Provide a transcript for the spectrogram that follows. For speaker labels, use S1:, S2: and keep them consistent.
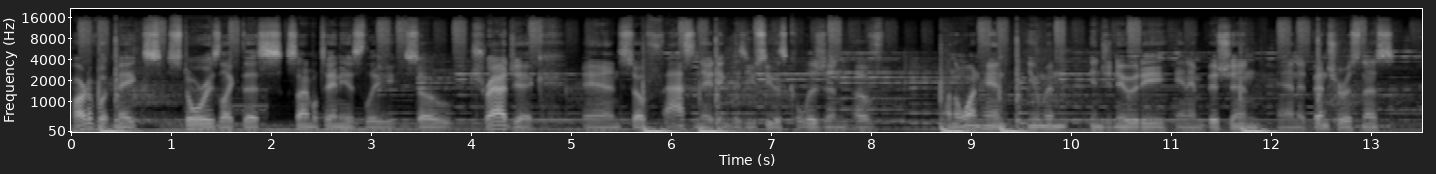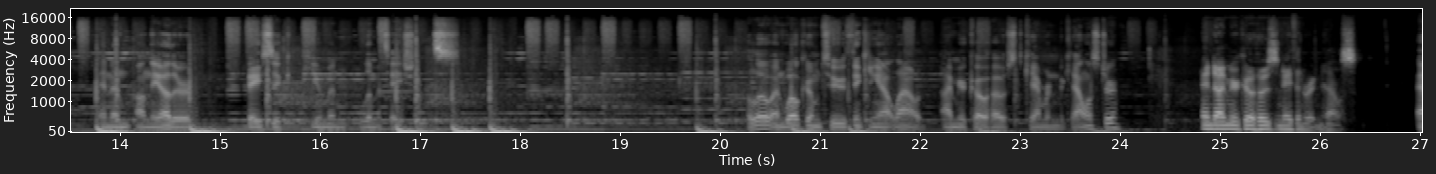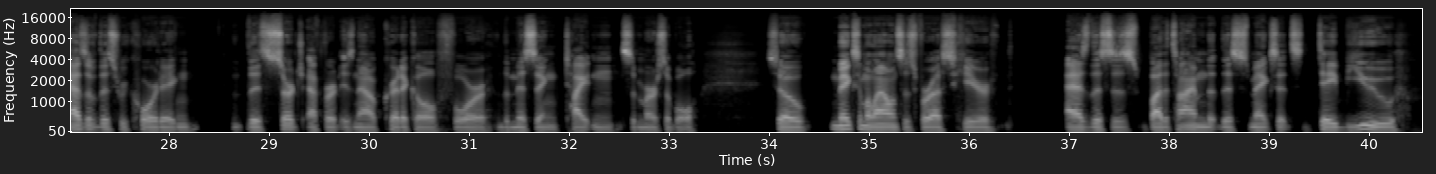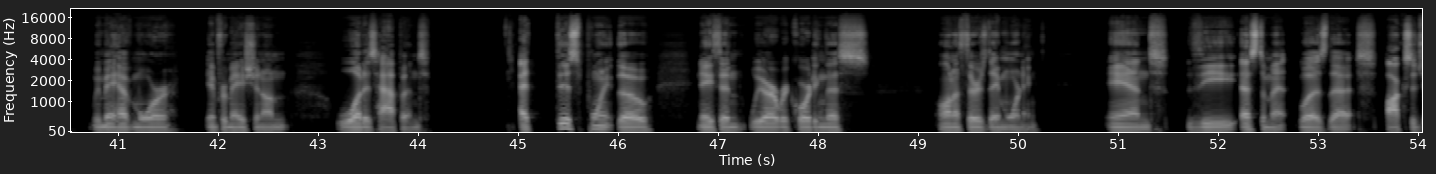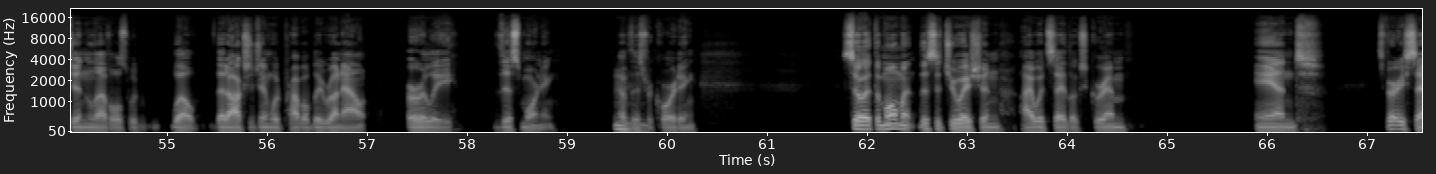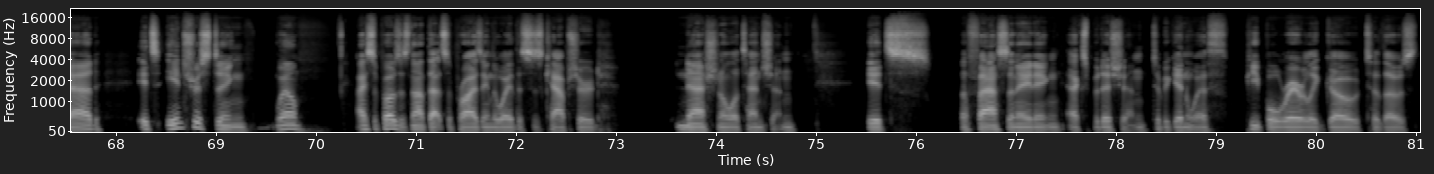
S1: Part of what makes stories like this simultaneously so tragic and so fascinating is you see this collision of, on the one hand, human ingenuity and ambition and adventurousness, and then on the other, basic human limitations. Hello, and welcome to Thinking Out Loud. I'm your co host, Cameron McAllister.
S2: And I'm your co host, Nathan Rittenhouse.
S1: As of this recording, this search effort is now critical for the missing Titan submersible. So make some allowances for us here. As this is by the time that this makes its debut, we may have more information on what has happened. At this point, though, Nathan, we are recording this on a Thursday morning. And the estimate was that oxygen levels would, well, that oxygen would probably run out early this morning of mm-hmm. this recording. So at the moment, the situation I would say looks grim and it's very sad. It's interesting. Well, I suppose it's not that surprising the way this has captured national attention. It's a fascinating expedition to begin with. People rarely go to those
